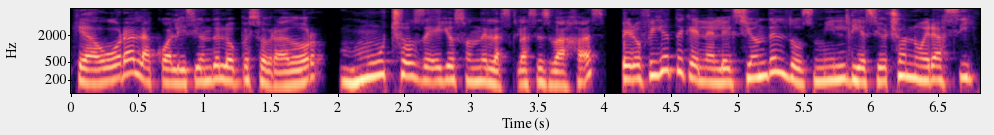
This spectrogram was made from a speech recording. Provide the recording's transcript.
que ahora la coalición de López Obrador, muchos de ellos son de las clases bajas, pero fíjate que en la elección del 2018 no era así.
